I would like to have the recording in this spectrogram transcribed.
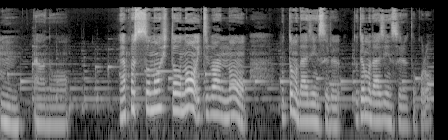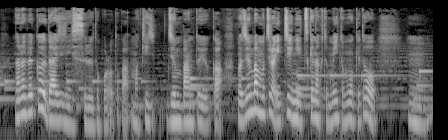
うん。あのやっぱその人の一番の最も大事にするとても大事にするところなるべく大事にするところとか、まあ、順番というか、まあ、順番もちろん1位につけなくてもいいと思うけど、うん、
